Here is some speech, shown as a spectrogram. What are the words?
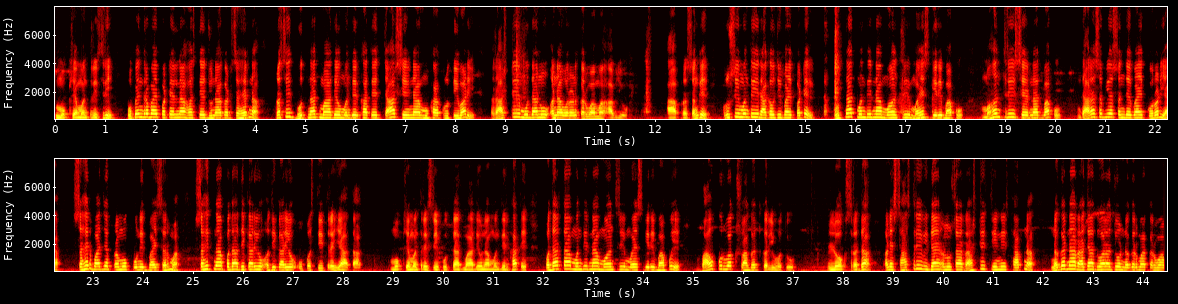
મુખ્યમંત્રી શ્રી ભૂપેન્દ્રભાઈ પટેલના હસ્તે જૂનાગઢ શહેરના પ્રસિદ્ધ ભૂતનાથ મહાદેવ મંદિર ખાતે ચાર સિંહના મુખાકૃતિવાળી રાષ્ટ્રીય મુદ્દાનું અનાવરણ કરવામાં આવ્યું. આ પ્રસંગે કૃષિ મંત્રી રાઘવજીભાઈ પટેલ, ભૂતનાથ મંદિરના મહંત શ્રી મહેશગીરી બાપુ મહંત શ્રી શેરનાથ બાપુ, ધારાસભ્ય સંજયભાઈ કોરડિયા, શહેર ભાજપ પ્રમુખ પુનિતભાઈ શર્મા સહિતના પદાધિકારીઓ, અધિકારીઓ ઉપસ્થિત રહ્યા હતા. મુખ્યમંત્રી શ્રી ભૂતનાથ મહાદેવના મંદિર ખાતે પધારતા મંદિરના મહંત શ્રી મહેશગીરી બાપુએ ભાવપૂર્વક સ્વાગત કર્યું હતું. લોક શ્રદ્ધા અને શાસ્ત્રીય વિધાન અનુસાર રાષ્ટ્રીય ચિહ્નની સ્થાપના નગરના રાજા દ્વારા જો નગરમાં કરવા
